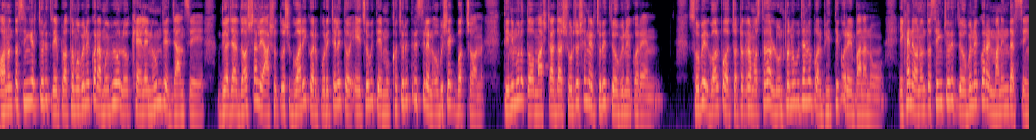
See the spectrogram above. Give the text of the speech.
অনন্ত সিংয়ের চরিত্রে প্রথম অভিনয় করা মুভি হলো খেলেন হুম যে জানসে দুই হাজার দশ সালে আশুতোষ গোয়ারিকর পরিচালিত এই ছবিতে মুখ্য চরিত্রে ছিলেন অভিষেক বচ্চন। তিনি মূলত মাস্টার দা সূর্য সেনের চরিত্রে অভিনয় করেন। ছবির গল্প চট্টগ্রাম অস্থাগার লুণ্ঠন অভিযানের উপর ভিত্তি করে বানানো। এখানে অনন্ত সিং চরিত্রে অভিনয় করেন মানিন্দার সিং।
